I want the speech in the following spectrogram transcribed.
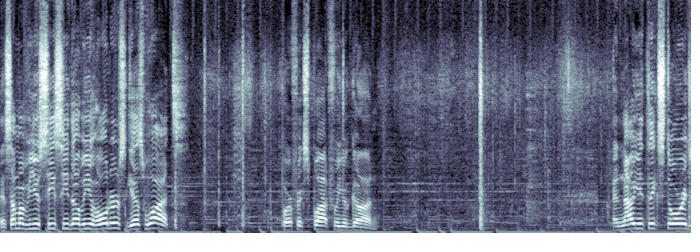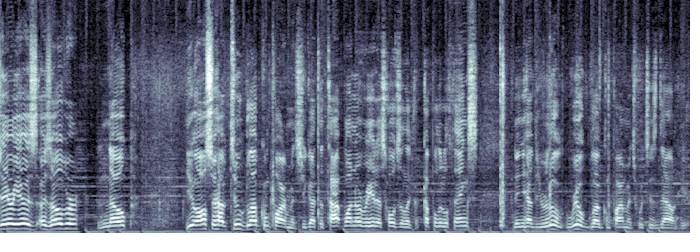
And some of you CCW holders, guess what? Perfect spot for your gun. And now you think storage area is, is over? Nope. You also have two glove compartments. You got the top one over here that holds like a couple little things. Then you have the real, real glove compartments, which is down here.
